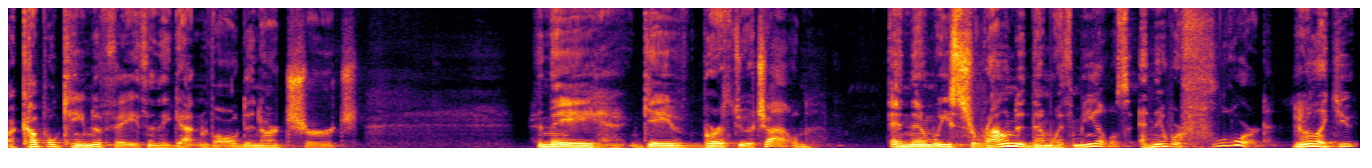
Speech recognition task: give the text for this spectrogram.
a couple came to faith and they got involved in our church and they gave birth to a child And then we surrounded them with meals, and they were floored. They were like, "You,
